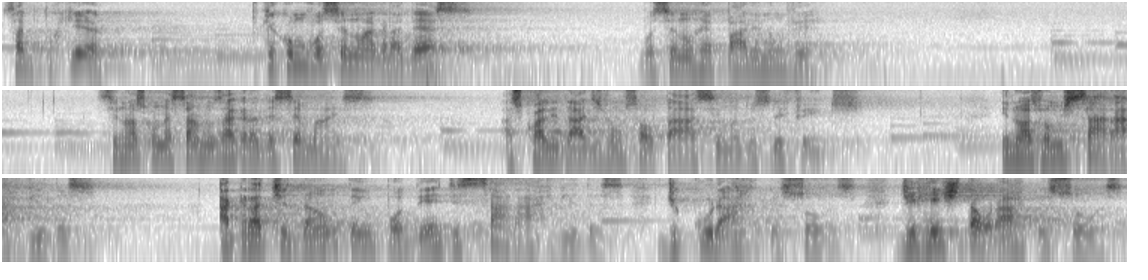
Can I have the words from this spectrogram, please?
Sabe por quê? Porque como você não agradece, você não repara e não vê. Se nós começarmos a agradecer mais, as qualidades vão saltar acima dos defeitos. E nós vamos sarar vidas. A gratidão tem o poder de sarar vidas, de curar pessoas, de restaurar pessoas.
